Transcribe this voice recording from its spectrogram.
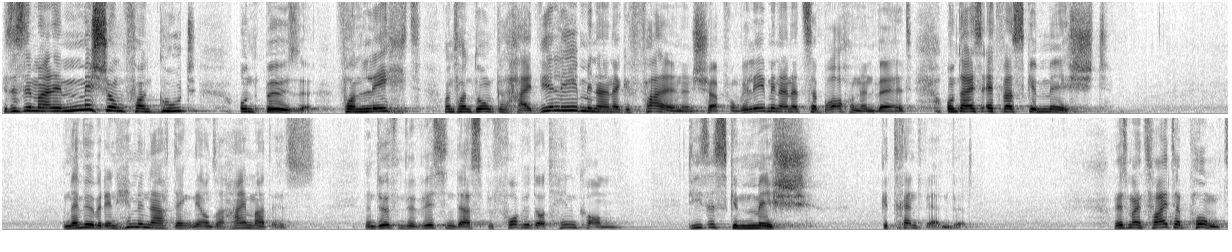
Es ist immer eine Mischung von Gut und Böse, von Licht und von Dunkelheit. Wir leben in einer gefallenen Schöpfung, wir leben in einer zerbrochenen Welt und da ist etwas gemischt. Und wenn wir über den Himmel nachdenken, der unsere Heimat ist, dann dürfen wir wissen, dass bevor wir dorthin kommen, dieses Gemisch getrennt werden wird. Und das ist mein zweiter Punkt,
